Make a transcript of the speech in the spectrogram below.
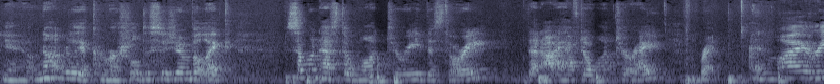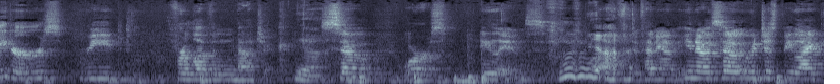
you know not really a commercial decision, but like someone has to want to read the story that I have to want to write. Right. And my readers read for love and magic. Yeah. So, or aliens. Yeah. Depending on, you know, so it would just be like,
